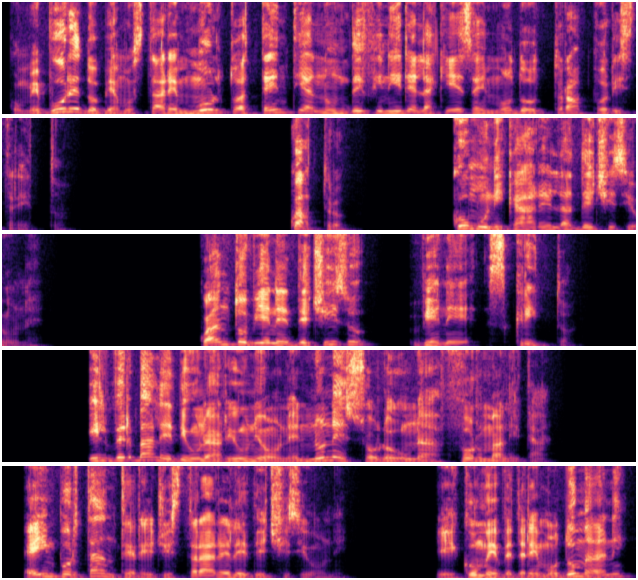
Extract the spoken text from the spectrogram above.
Come pure dobbiamo stare molto attenti a non definire la Chiesa in modo troppo ristretto. 4. Comunicare la decisione. Quanto viene deciso viene scritto. Il verbale di una riunione non è solo una formalità. È importante registrare le decisioni e, come vedremo domani,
